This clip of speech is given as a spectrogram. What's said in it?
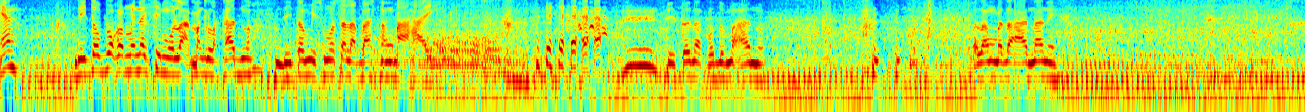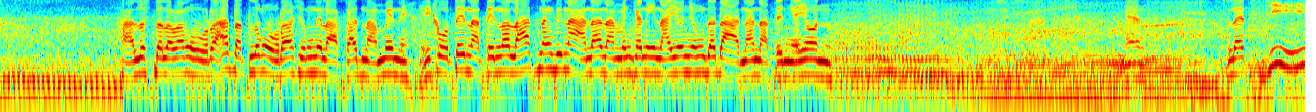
Yan. Dito po kami nagsimula maglakad no. Dito mismo sa labas ng bahay. Dito na ako dumaan no. Walang madaanan eh. Halos dalawang oras, ah, tatlong oras yung nilakad namin eh. Ikutin natin no, lahat ng dinaanan namin kanina yon yung dadaanan natin ngayon. Yan. Let's G.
